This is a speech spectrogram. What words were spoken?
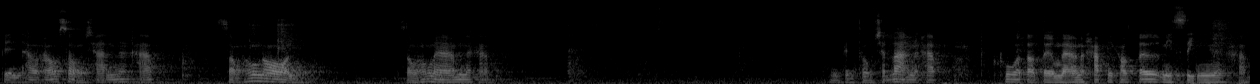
เป็นทาวน์เฮาส์สองชั้นนะครับ สองห้องนอน สองห้องน้ำนะครับ นี่เป็นโถงชั้นล่างนะครับ ครัวต่อเติมแล้วนะครับ มีเคาน์เตอร์ มีซิงค์นะครับ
